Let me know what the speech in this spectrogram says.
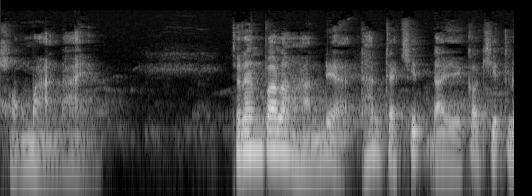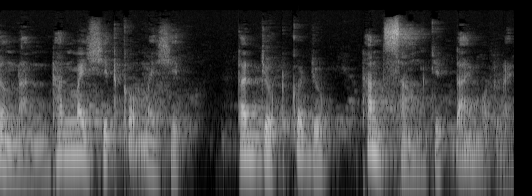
ของมารได้ ฉะนั้นพระอรหันต์เนี่ยท่านจะคิดใดก็คิดเรื่องนั้น ท่านไม่คิดก็ไม่คิด ท่านหยุดก็หยุด ท่านสั่งจิตได้หมดเลย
